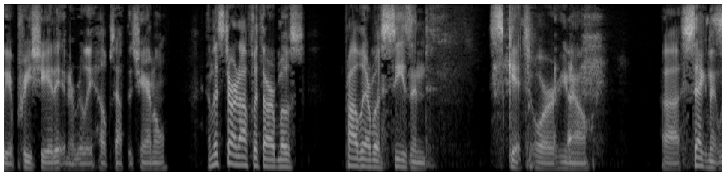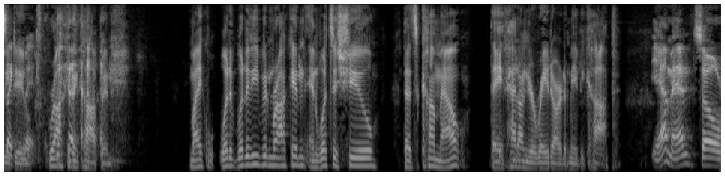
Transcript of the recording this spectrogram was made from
We appreciate it and it really helps out the channel. And let's start off with our most, probably our most seasoned skit or, you know, uh, segment we Segment. do rocking and copping. Mike, what, what have you been rocking and what's a shoe that's come out that you've had on your radar to maybe cop? Yeah, man. So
